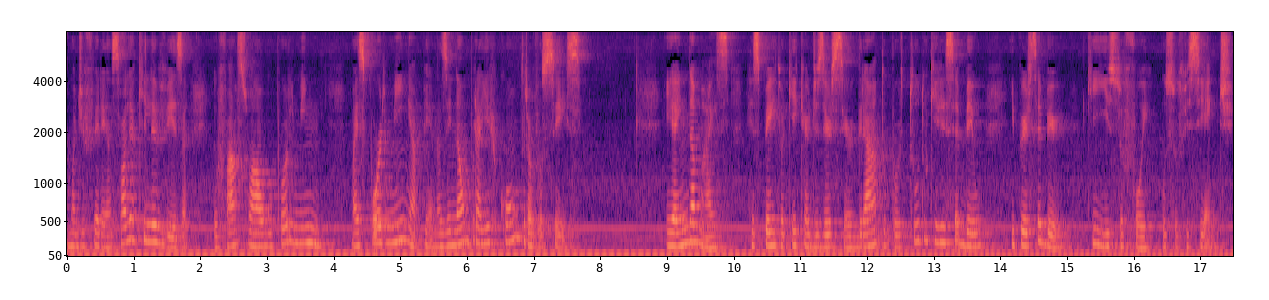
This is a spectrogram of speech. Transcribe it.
uma diferença. Olha que leveza. Eu faço algo por mim, mas por mim apenas e não para ir contra vocês. E ainda mais, respeito aqui quer dizer ser grato por tudo que recebeu e perceber que isso foi o suficiente.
